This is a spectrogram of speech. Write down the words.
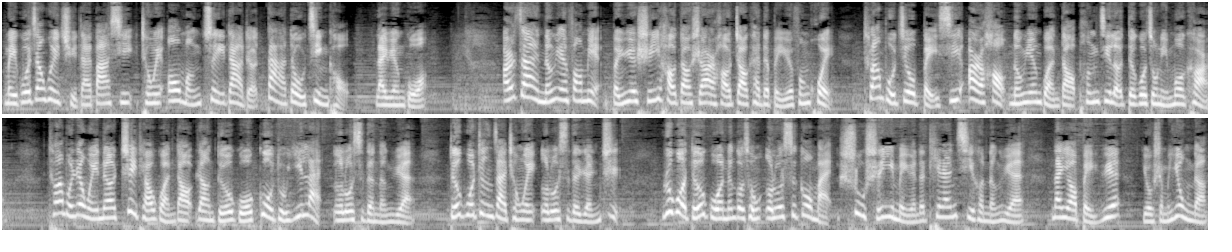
美国将会取代巴西成为欧盟最大的大豆进口来源国。而在能源方面，本月十一号到十二号召开的北约峰会，特朗普就北溪二号能源管道抨击了德国总理默克尔。特朗普认为呢，这条管道让德国过度依赖俄罗斯的能源，德国正在成为俄罗斯的人质。如果德国能够从俄罗斯购买数十亿美元的天然气和能源，那要北约有什么用呢？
